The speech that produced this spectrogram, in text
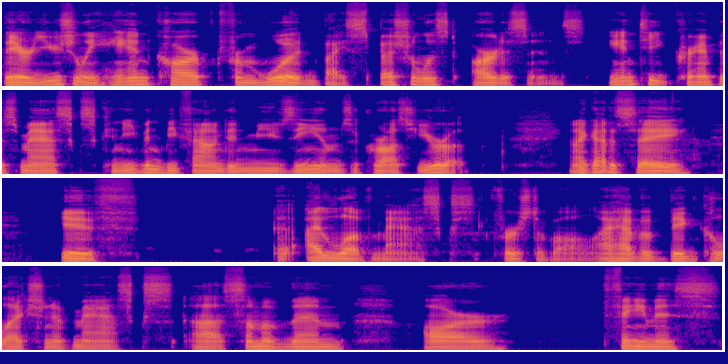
They are usually hand carved from wood by specialist artisans. Antique Krampus masks can even be found in museums across Europe. And I got to say, if I love masks, first of all, I have a big collection of masks. Uh, some of them are famous,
